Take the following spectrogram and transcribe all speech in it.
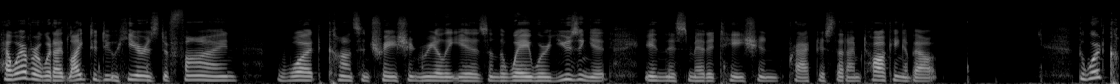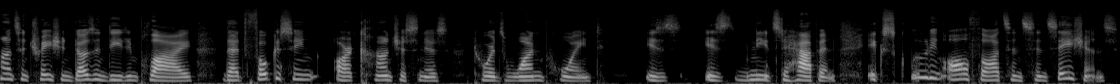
However, what I'd like to do here is define what concentration really is and the way we're using it in this meditation practice that I'm talking about. The word concentration does indeed imply that focusing our consciousness towards one point is is needs to happen excluding all thoughts and sensations.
